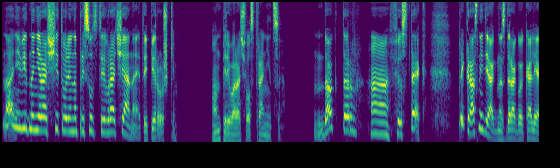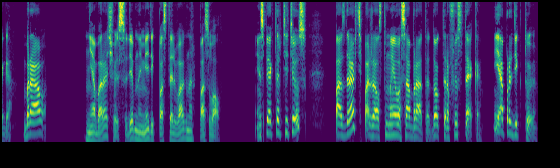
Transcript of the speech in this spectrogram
Но они, видно, не рассчитывали на присутствие врача на этой пирожке». Он переворачивал страницы. «Доктор э, Фюстек. Прекрасный диагноз, дорогой коллега. Браво». Не оборачиваясь, судебный медик Пастель Вагнер позвал. «Инспектор Титюс, поздравьте, пожалуйста, моего собрата, доктора Фюстека. Я продиктую».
